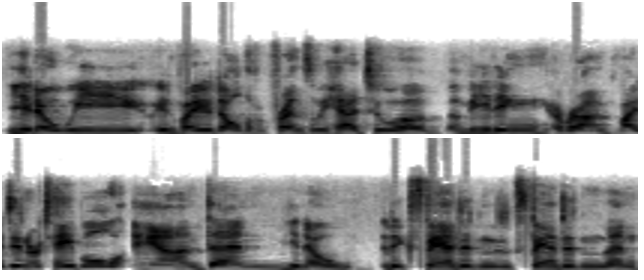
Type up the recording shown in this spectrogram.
you know we invited all the friends we had to a, a meeting around my dinner table, and then you know it expanded and expanded, and then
